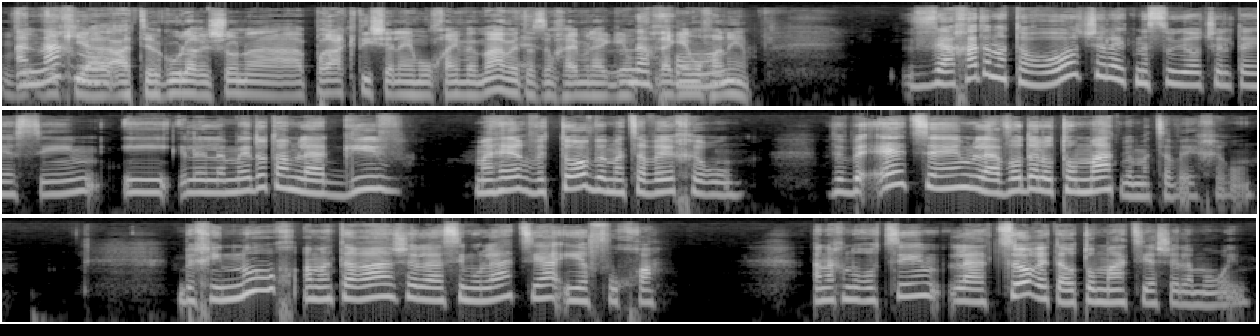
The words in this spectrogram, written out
ו- אנחנו... וכי התרגול הראשון הפרקטי שלהם הוא חיים ומוות, אז הם חייבים להגיע, נכון. להגיע מוכנים. ואחת המטרות של ההתנסויות של טייסים היא ללמד אותם להגיב מהר וטוב במצבי חירום, ובעצם לעבוד על אוטומט במצבי חירום. בחינוך, המטרה של הסימולציה היא הפוכה. אנחנו רוצים לעצור את האוטומציה של המורים.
